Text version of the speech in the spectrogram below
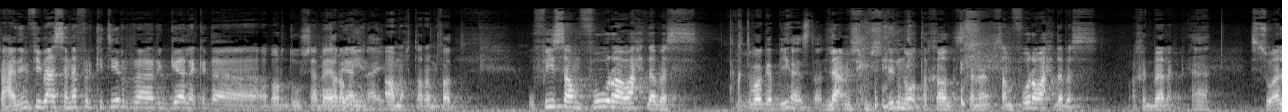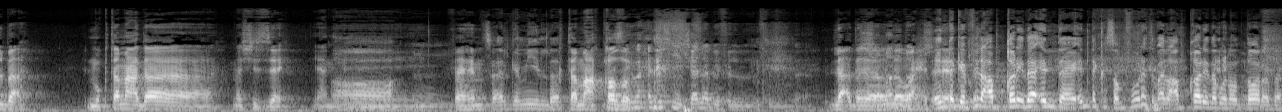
بعدين في بقى سنافر كتير رجالة كده برضو شباب محترمين، يعني أيوة. آه محترمين. اتفضل. وفي صنفوره واحدة بس. أنت كنت معجب بيها يا اسطى لا مش مش دي النقطة خالص تمام؟ صنفوره واحدة بس واخد بالك؟ ها. السؤال بقى المجتمع ده ماشي إزاي يعني آه. فاهم سؤال جميل ده مجتمع في قذر واحد اسمه شلبي في ال... في ال... لا ده ده شمندر. واحد انت. كان في العبقري ده انت انت كصنفوره تبقى العبقري ده ابو نضاره ده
